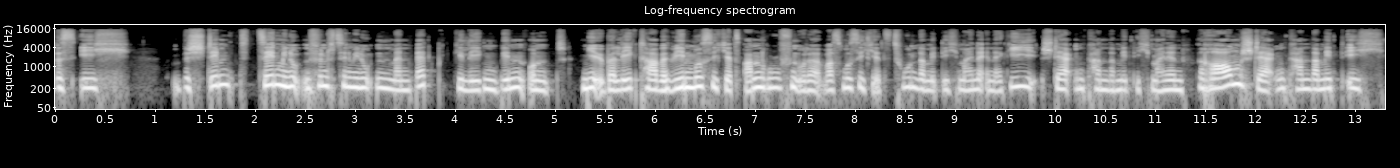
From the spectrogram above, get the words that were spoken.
dass ich bestimmt 10 Minuten, 15 Minuten in mein Bett gelegen bin und mir überlegt habe, wen muss ich jetzt anrufen oder was muss ich jetzt tun, damit ich meine Energie stärken kann, damit ich meinen Raum stärken kann, damit ich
